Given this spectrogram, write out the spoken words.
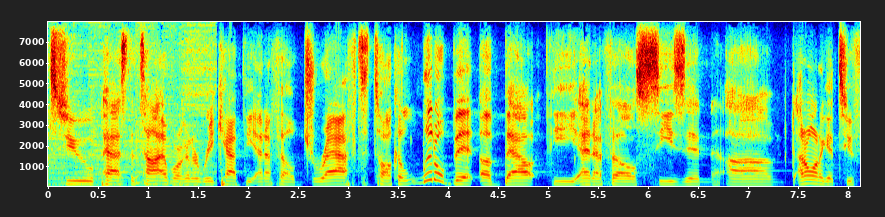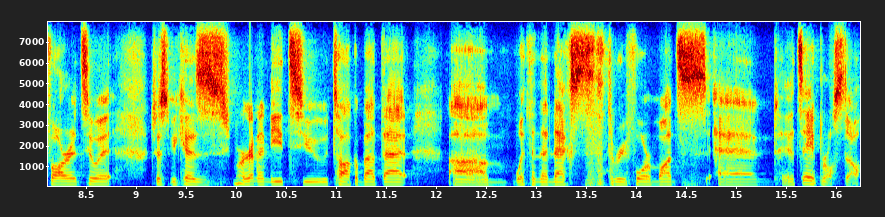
to pass the time. We're going to recap the NFL draft, talk a little bit about the NFL season. Um, I don't want to get too far into it just because we're going to need to talk about that um, within the next three, four months, and it's April still.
